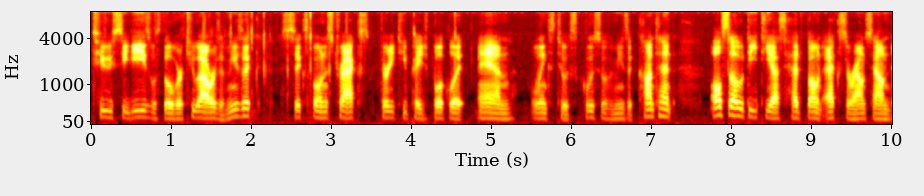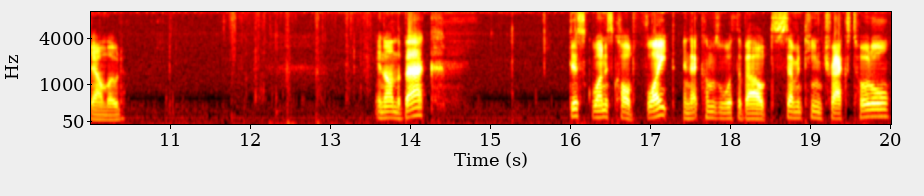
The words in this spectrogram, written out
two CDs with over two hours of music, six bonus tracks, 32-page booklet, and links to exclusive music content. Also, DTS Headphone X surround sound download. And on the back, disc 1 is called Flight, and that comes with about 17 tracks total.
